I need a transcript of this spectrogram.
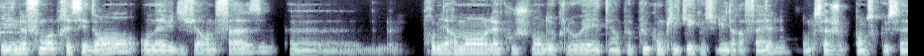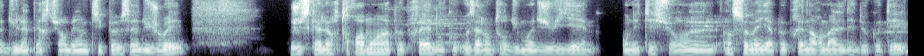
Et les neuf mois précédents, on a eu différentes phases. Premièrement, l'accouchement de Chloé a été un peu plus compliqué que celui de Raphaël. Donc ça, je pense que ça a dû la perturber un petit peu, ça a dû jouer. Jusqu'à l'heure trois mois à peu près, donc aux alentours du mois de juillet, on était sur euh, un sommeil à peu près normal des deux côtés.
